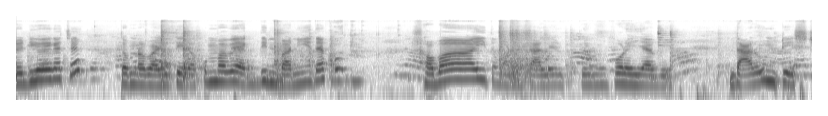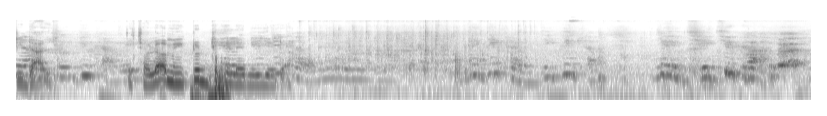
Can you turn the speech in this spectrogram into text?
রেডি হয়ে গেছে। তোমরা বাড়িতে এরকমভাবে একদিন বানিয়ে দেখো, সবাই তোমার ডালের প্রেমে পড়ে যাবে। দারুণ টেস্টি ডাল। তো চলো আমি একটু ঢেলে নিই এটা।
